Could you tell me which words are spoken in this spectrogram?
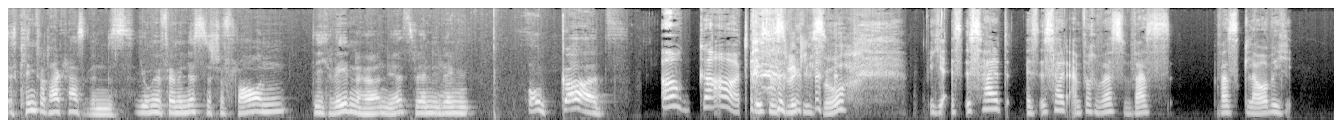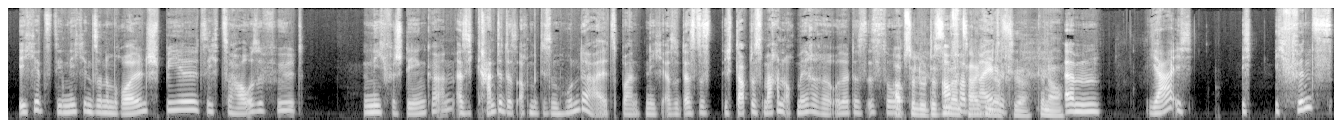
Es klingt total krass, wenn das junge feministische Frauen dich reden hören jetzt, werden die denken, oh Gott. Oh Gott. Ist es wirklich so? Ja, es ist halt, es ist halt einfach was, was, was glaube ich, ich jetzt, die nicht in so einem Rollenspiel sich zu Hause fühlt, nicht verstehen kann. Also ich kannte das auch mit diesem Hundehalsband nicht. Also das ist, ich glaube, das machen auch mehrere, oder? Das ist so. Absolut, das immer ein Zeichen dafür. Genau. Ähm, ja, ich, ich, ich finde es,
